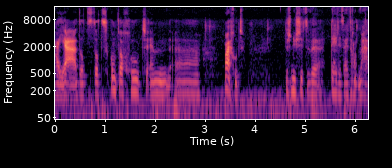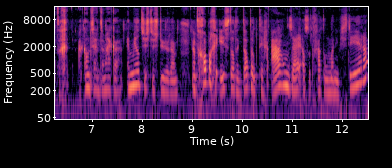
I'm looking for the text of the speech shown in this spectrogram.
ah ja, dat, dat komt wel goed. En, uh, maar goed. Dus nu zitten we de hele tijd handmatig accounts aan te maken en mailtjes te sturen. En het grappige is dat ik dat ook tegen Aaron zei als het gaat om manifesteren.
